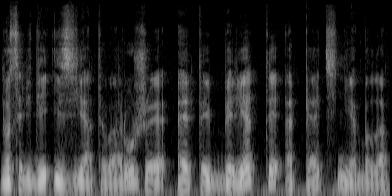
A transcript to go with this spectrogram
Но среди изъятого оружия этой беретты опять не было.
